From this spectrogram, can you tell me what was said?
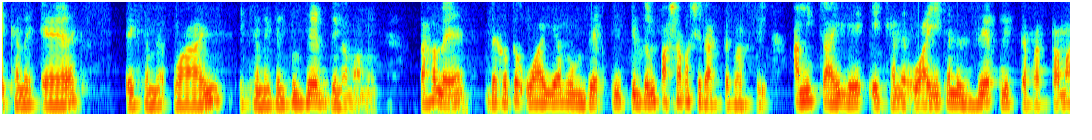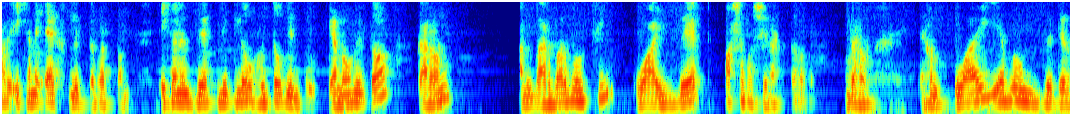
এখানে এক্স এখানে ওয়াই এখানে কিন্তু জেড দিলাম আমি। তাহলে দেখো তো ওয়াই এবং জেড কিন্তু আমি পাশাপাশি রাখতে পারছি। আমি চাইলে এখানে ওয়াই এখানে জেড লিখতে পারতাম আর এখানে এক্স লিখতে পারতাম। এখানে জেড লিখলেও হইতো কিন্তু। কেন হইতো? কারণ আমি বারবার বলছি ওয়াই জেড পাশাপাশি রাখতে হবে। দেখো, এখন ওয়াই এবং জেড এর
